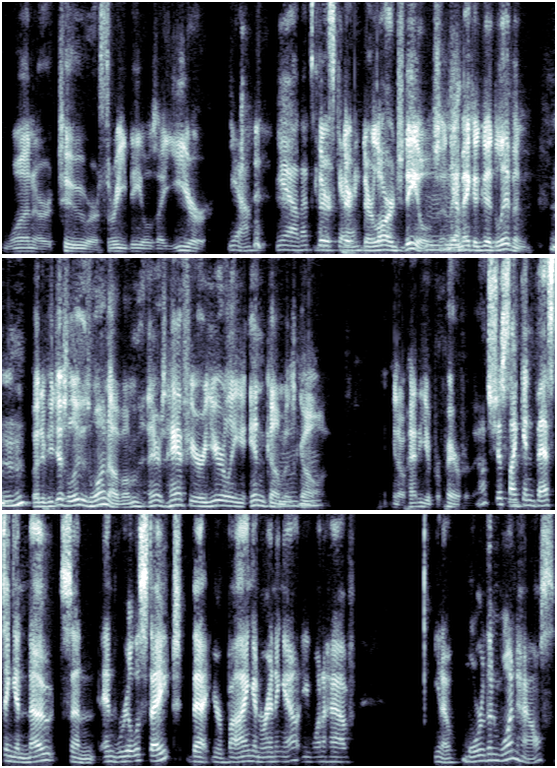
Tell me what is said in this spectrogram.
one or two or three deals a year Yeah, yeah, that's kind they're, of scary. they're they're large deals and they Yeah. make a good living Mhm. but if you just lose one of them, there's half your yearly income is Mhm. gone. You know, how do you prepare for Well, that? it's just like investing in notes and and real estate that you're buying and renting out. You want to have, you know, more than one house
